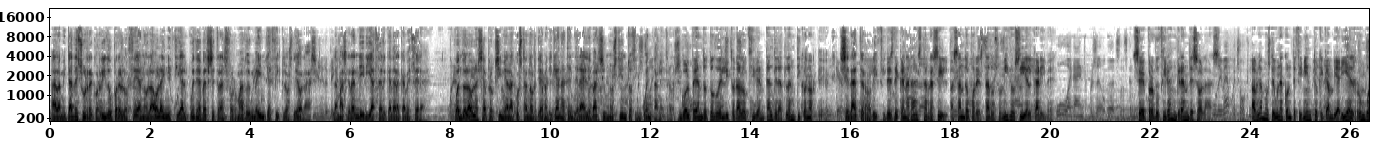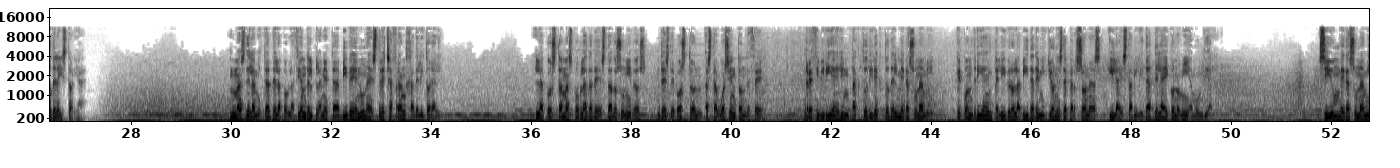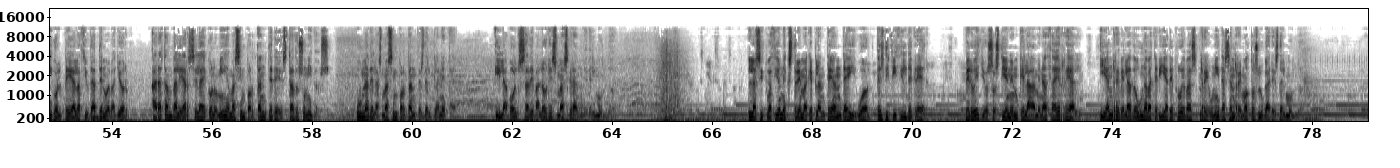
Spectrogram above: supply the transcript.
A la mitad de su recorrido por el océano, la ola inicial puede haberse transformado en 20 ciclos de olas. La más grande iría cerca de la cabecera. Cuando la ola se aproxime a la costa norteamericana tenderá a elevarse unos 150 metros. Golpeando todo el litoral occidental del Atlántico Norte. Será terrorífico. Desde Canadá hasta Brasil, pasando por Estados Unidos y el Caribe. Se producirán grandes olas. Hablamos de un acontecimiento que cambiaría el rumbo de la historia. Más de la mitad de la población del planeta vive en una estrecha franja de litoral. La costa más poblada de Estados Unidos, desde Boston hasta Washington DC, recibiría el impacto directo del megatsunami que pondría en peligro la vida de millones de personas y la estabilidad de la economía mundial. Si un megatsunami golpea la ciudad de Nueva York, hará tambalearse la economía más importante de Estados Unidos, una de las más importantes del planeta, y la bolsa de valores más grande del mundo. La situación extrema que plantean Day y Ward es difícil de creer, pero ellos sostienen que la amenaza es real y han revelado una batería de pruebas reunidas en remotos lugares del mundo.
